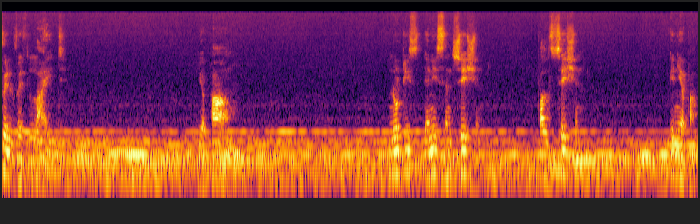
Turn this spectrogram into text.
filled with light. Your palm. Notice any sensation, pulsation in your palm.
